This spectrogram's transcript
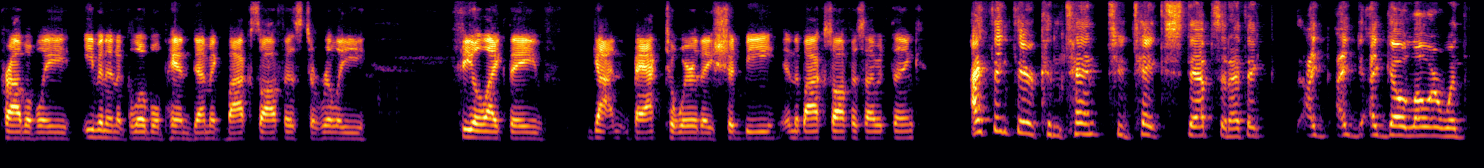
probably even in a global pandemic box office to really feel like they've gotten back to where they should be in the box office, I would think. I think they're content to take steps, and I think I I'd, I'd go lower with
